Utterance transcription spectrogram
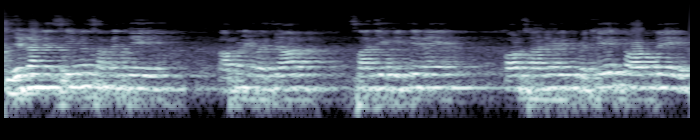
ਜਿਨ੍ਹਾਂ ਨੇ ਸੀਮਤ ਸਮਝ ਕੇ ਆਪਣੇ ਵਿਚਾਰ ਸਾਂਝੇ ਕੀਤੇ ਨੇ ਔਰ ਸਾਡੇ ਵਿੱਚ ਵਿਸ਼ੇਸ਼ ਤੌਰ ਤੇ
